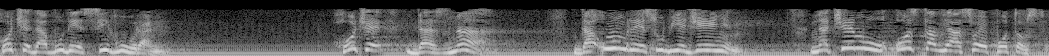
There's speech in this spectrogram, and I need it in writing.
Hoće da bude siguran hoće da zna da umre s ubjeđenjem na čemu ostavlja svoje potomstvo.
